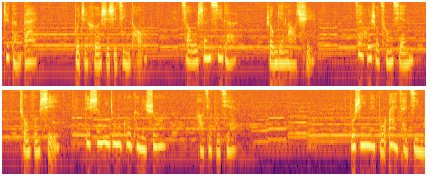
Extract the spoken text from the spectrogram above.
这等待，不知何时是尽头，悄无声息的容颜老去。再回首从前，重逢时，对生命中的过客们说：“好久不见。”不是因为不爱才寂寞，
